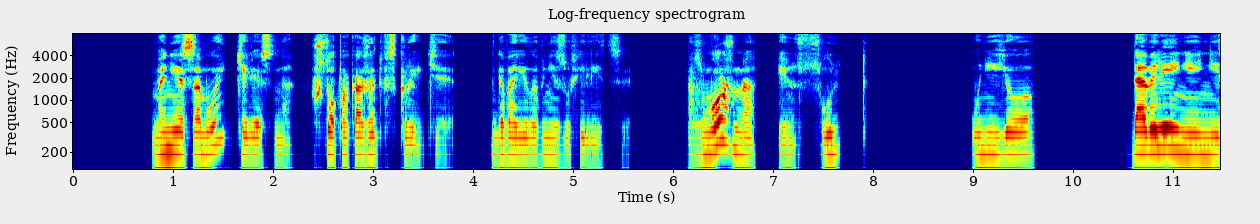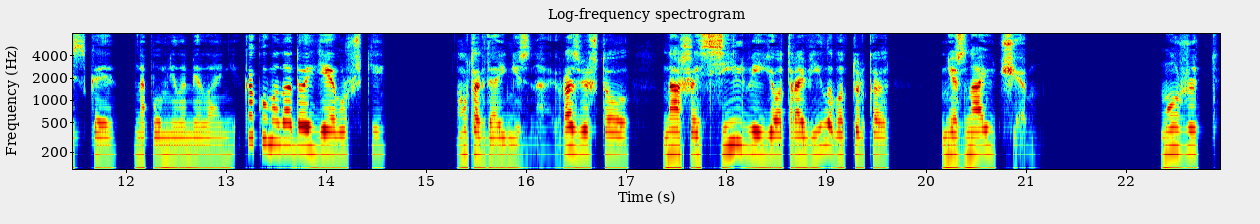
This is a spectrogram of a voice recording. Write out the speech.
— Мне самой интересно, что покажет вскрытие, — говорила внизу Фелиция. — Возможно, инсульт. У нее давление низкое, — напомнила Мелани, — как у молодой девушки. Ну, тогда и не знаю. Разве что наша Сильвия ее отравила, вот только не знаю чем. Может,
